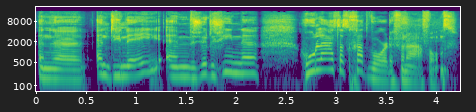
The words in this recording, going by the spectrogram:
Een, uh, een diner. En we zullen zien uh, hoe laat het gaat worden vanavond.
